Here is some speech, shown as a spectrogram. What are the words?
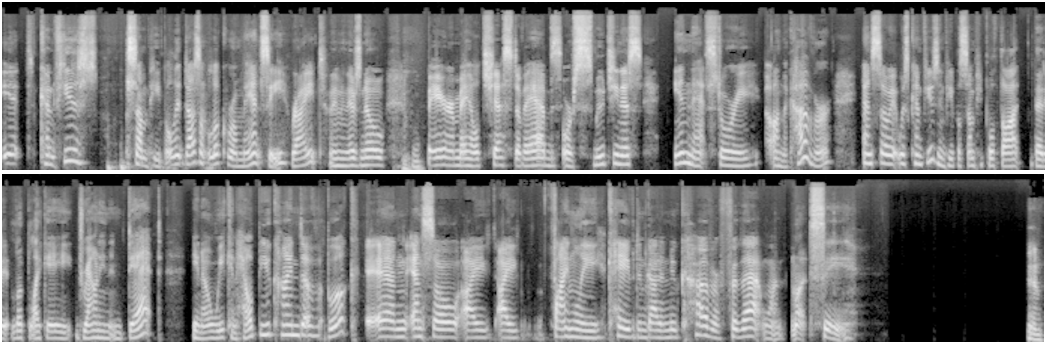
it confused some people. It doesn't look romancy, right? I mean, there's no mm-hmm. bare male chest of abs or smoochiness in that story on the cover. And so it was confusing people. Some people thought that it looked like a drowning in debt, you know, we can help you kind of book. And and so I I finally caved and got a new cover for that one. Let's see. And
